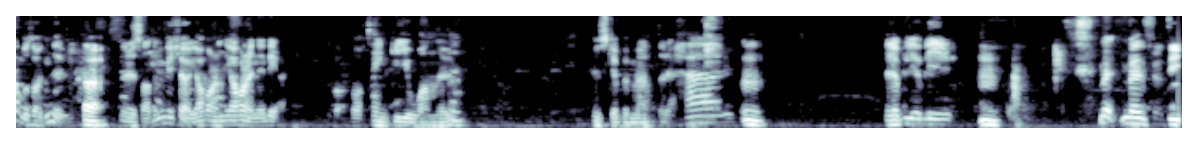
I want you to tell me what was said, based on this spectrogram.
Samma sak nu. Ja. När du sa att "Men vi kör, jag har en, jag har en idé. Vad, vad tänker Johan nu? Hur ska jag bemöta det här? Mm. Eller blir... Jag blir Men, men för att det,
